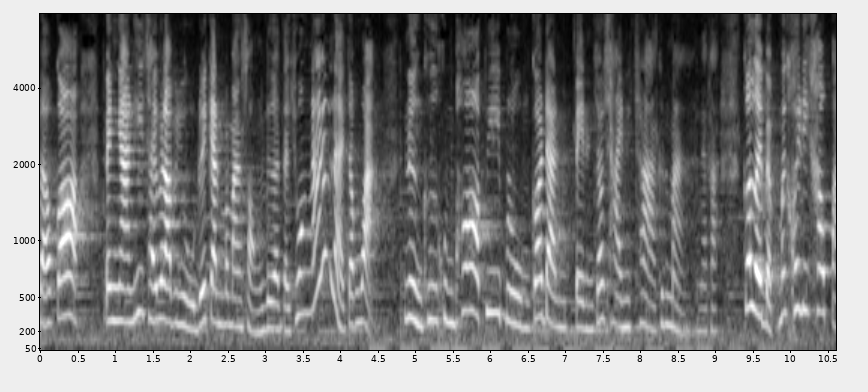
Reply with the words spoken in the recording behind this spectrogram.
แล้วก็ เป็นงานที่ใช้เวลาอยู่ด้วยกันประมาณ 2 เดือน แต่ช่วงนั้นแหละจังหวะหนึ่งคือคุณพ่อพี่บลูมก็ดันเป็นเจ้าชายนิทราขึ้นมานะคะ ก็เลยแบบไม่ค่อยได้เข้าไป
